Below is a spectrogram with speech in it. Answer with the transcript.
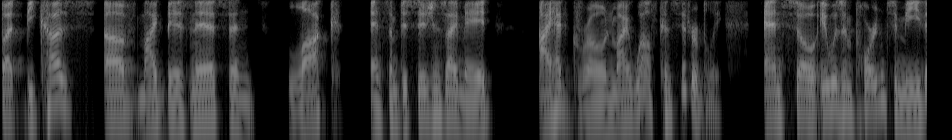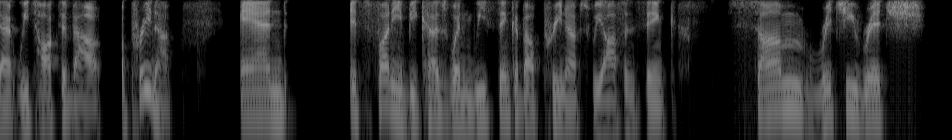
But because of my business and luck and some decisions I made, I had grown my wealth considerably. And so it was important to me that we talked about a prenup. And it's funny because when we think about prenups, we often think some richy rich,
